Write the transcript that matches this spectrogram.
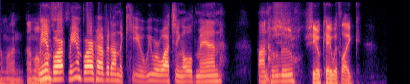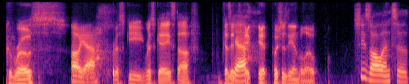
I'm on. I'm almost. Me and Barb, me and Barb have it on the queue. We were watching Old Man on Hulu. She okay with like gross, Oh yeah, risky, risque stuff? Because it, Yeah. it it pushes the envelope. she's all into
